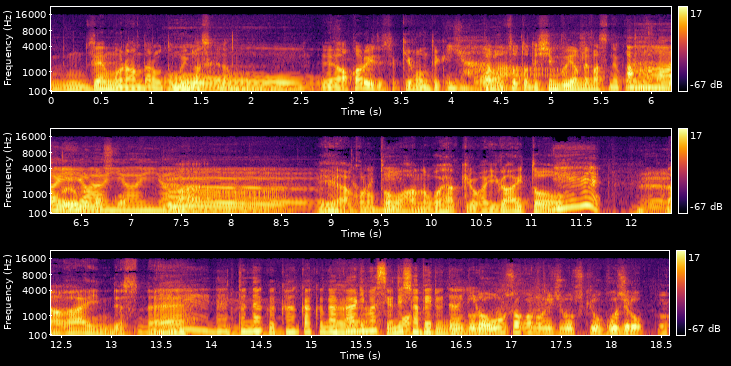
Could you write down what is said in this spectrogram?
うん前後なんだろうと思いますけども、もえー明るいですよ基本的に。多分外で新聞読めますねこれまあーいやまだ読めますかいやいやだい。やこの東阪の500キロが意外とね長いんですえねなんとなく感覚が変わりますよね喋る内本当だ。容大阪の日没今日5時6分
